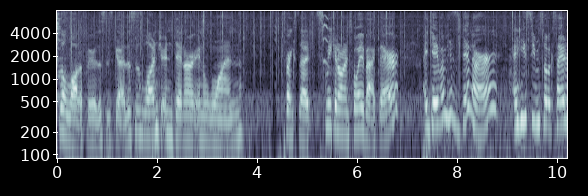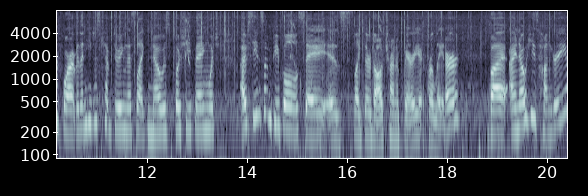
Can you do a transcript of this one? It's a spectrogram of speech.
This is a lot of food. This is good. This is lunch and dinner in one. Frank's uh, squeaking on a toy back there. I gave him his dinner and he seemed so excited for it, but then he just kept doing this like nose pushy thing, which I've seen some people say is like their dog trying to bury it for later. But I know he's hungry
